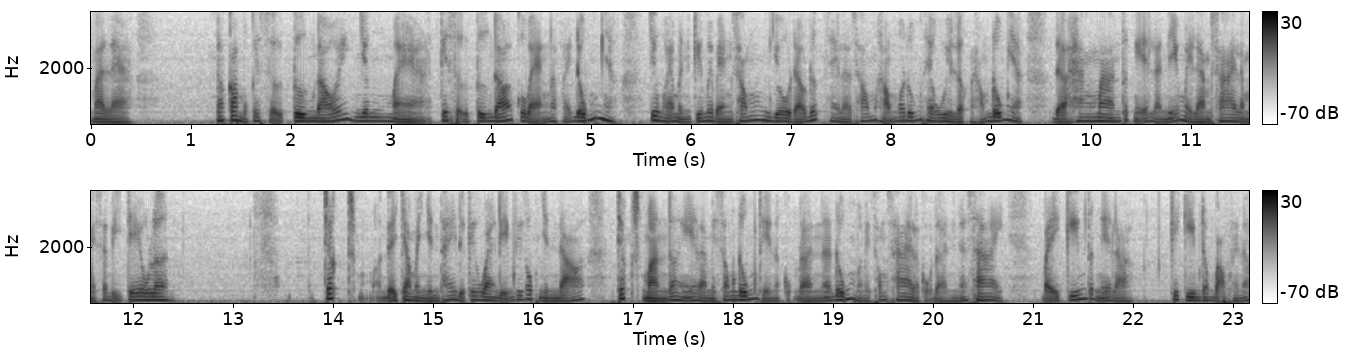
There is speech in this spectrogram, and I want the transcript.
mà là nó có một cái sự tương đối, nhưng mà cái sự tương đối của bạn nó phải đúng nha. Chứ không phải mình kêu mấy bạn sống vô đạo đức hay là sống không có đúng theo quy luật là không đúng nha. The hangman tức nghĩa là nếu mày làm sai là mày sẽ bị treo lên. Chất để cho mày nhìn thấy được cái quan điểm, cái góc nhìn đó. Chất mình đó nghĩa là mày sống đúng thì nó, cuộc đời nó đúng, mà mày sống sai là cuộc đời nó sai. Bảy kiếm tức nghĩa là cái kim trong bọc này nó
